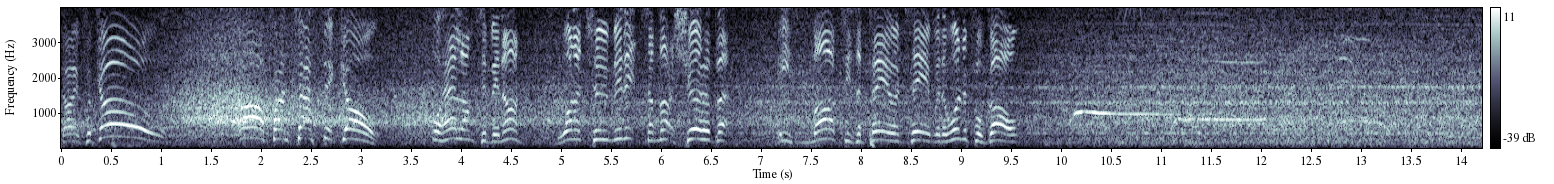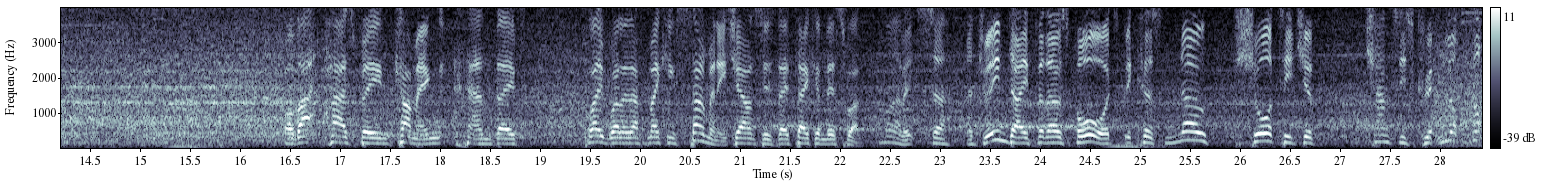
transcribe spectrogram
Going for goal! Oh, fantastic goal! Well, how long's it been on? One or two minutes, I'm not sure, but he's marked his appearance here with a wonderful goal. Well, that has been coming, and they've played well enough, making so many chances, they've taken this one. Well, it's uh, a dream day for those forwards because no shortage of chances created. Look for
